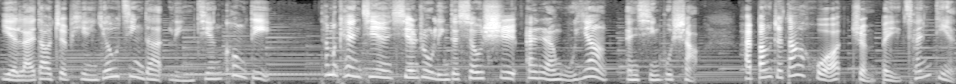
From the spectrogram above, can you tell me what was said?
也来到这片幽静的林间空地。他们看见先入林的修士安然无恙，安心不少，还帮着大伙准备餐点。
